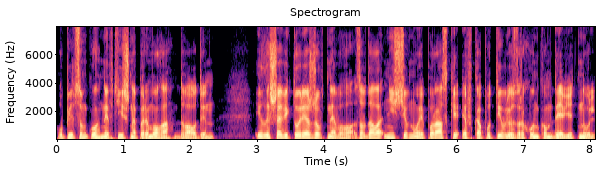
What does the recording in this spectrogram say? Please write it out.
У підсумку невтішна перемога 2-1. І лише Вікторія Жовтневого завдала ніщівної поразки ФК Путивлю з рахунком 9-0.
